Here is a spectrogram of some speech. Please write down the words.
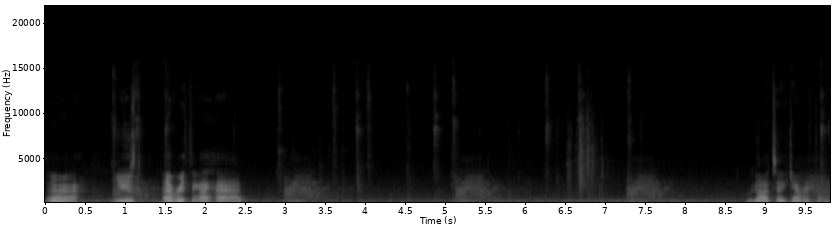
There. Used everything I had. We gotta take everything.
